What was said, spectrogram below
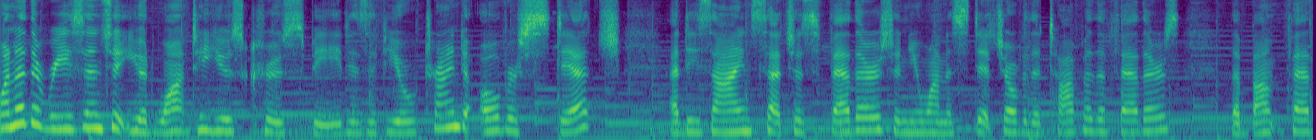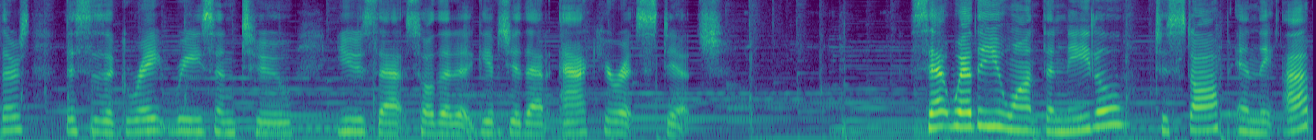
One of the reasons that you'd want to use cruise speed is if you're trying to overstitch a design such as feathers and you want to stitch over the top of the feathers, the bump feathers, this is a great reason to use that so that it gives you that accurate stitch. Set whether you want the needle to stop in the up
